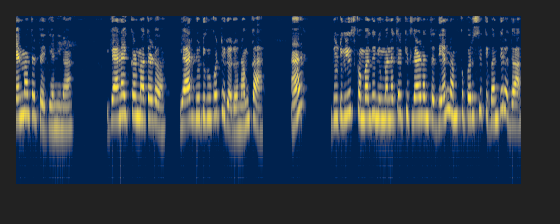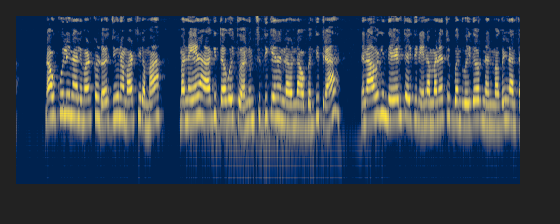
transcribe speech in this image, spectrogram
ಏನು ಮಾತಾಡ್ತಾ ಇದೆಯಾ ನೀನು? ಜ್ಞಾನ ಇಟ್ಕೊಂಡು ಮಾತಾಡು. ಯಾರು ದುಡ್ಡು ಕೊಟ್ಟಿರೋದು ನಮ್ಕ? ಹಾ? ದುಡ್ಡು ಇಸ್ಕೊಂಡ್ಬಂದು ನಿಮ್ಮನ್ನ ಮನೆ ಹತ್ರ ಕಿತ್ಲಾಡೋಂಥದ್ದು ಏನು ನಮ್ಗೆ ಪರಿಸ್ಥಿತಿ ಬಂದಿರೋದಾ? ನಾವು ಕೂಲಿ ನಾಲಿ ಮಾಡ್ಕೊಂಡು ಜೀವನ ಮಾಡ್ತೀರಮ್ಮ? ಮನೆ ಏನೋ ಆಗಿದ್ದಾಗೋಯ್ತು ನಿಮ್ಮ ಸುದ್ದಿಗೆ ನಾವು ನಾವು ಬಂದಿದ್ರಾ? ನಾನು ಆವಾಗಿಂದ ಹೇಳ್ತಾ ಇದ್ದೀನಿ ನಮ್ಮ ಮನೆ ಹತ್ರ ಬಂದು ಒಯ್ದವ್ರು ನನ್ನ ಮಗಳನ್ನ ಅಂತ.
